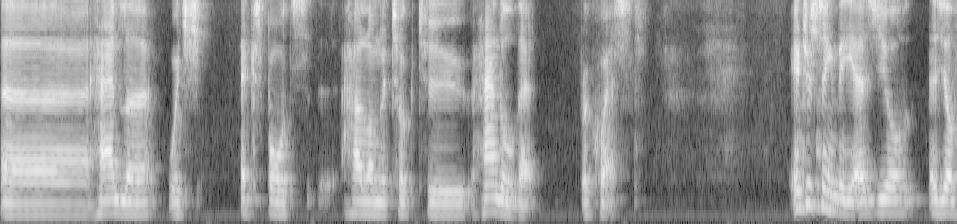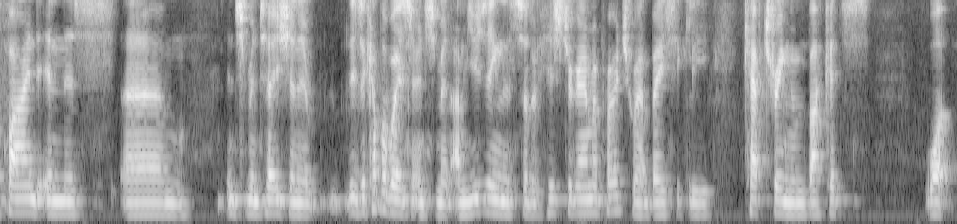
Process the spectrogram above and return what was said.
uh, handler which exports how long it took to handle that request. Interestingly, as you'll as you'll find in this um, instrumentation, it, there's a couple of ways to instrument. I'm using this sort of histogram approach where I'm basically capturing in buckets what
